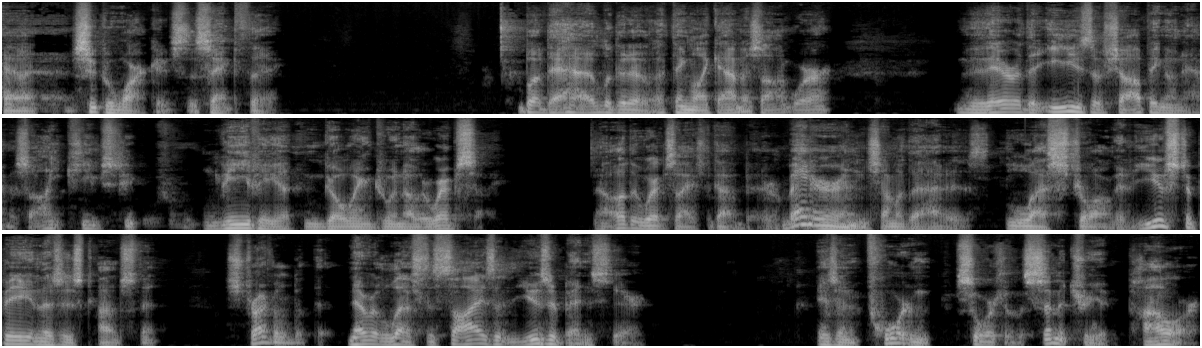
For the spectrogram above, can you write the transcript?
And supermarkets, the same thing. But look at a, a thing like Amazon, where there, the ease of shopping on Amazon keeps people from leaving it and going to another website. Now, other websites have gotten better and better, and some of that is less strong than it used to be, and this constant struggle with it. Nevertheless, the size of the user base there is an important source of symmetry and power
